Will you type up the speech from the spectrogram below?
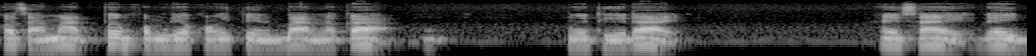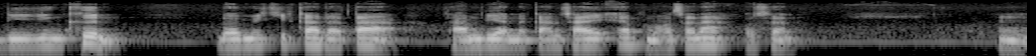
ก็สามารถเพิ่มความเร็วของอินเทอร์เน็ตบ้านแล้วก็มือถือได้ ให้ใช้ได้ดียิ่งขึ้น โดยไม่คิดค่า Data 3 เดือนในการใช้แอปหมอสนะโอสันอืม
